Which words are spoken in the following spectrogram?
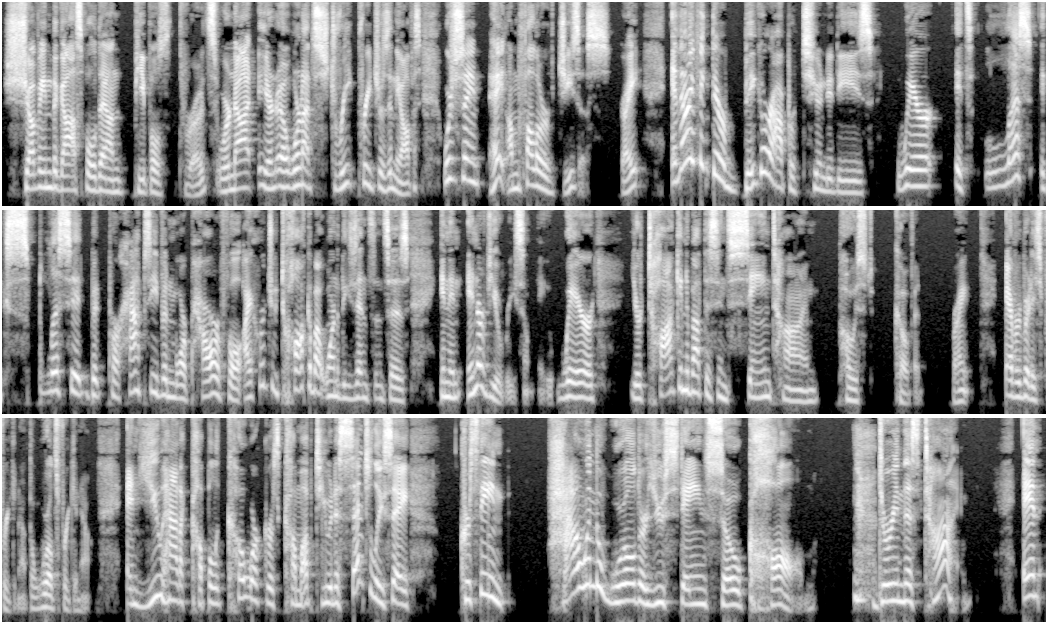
shoving the gospel down people's throats. We're not, you know, we're not street preachers in the office. We're just saying, hey, I'm a follower of Jesus, right? And then I think there are bigger opportunities where it's less explicit, but perhaps even more powerful. I heard you talk about one of these instances in an interview recently where you're talking about this insane time post COVID, right? Everybody's freaking out. The world's freaking out. And you had a couple of coworkers come up to you and essentially say, Christeen, how in the world are you staying so calm during this time? And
